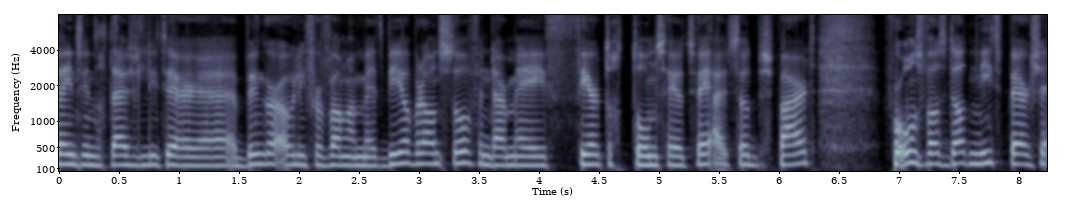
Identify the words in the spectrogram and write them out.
uh, 22.000 liter uh, bunkerolie vervangen met biobrandstof. En daarmee 40 ton CO2-uitstoot bespaard. Voor ons was dat niet per se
